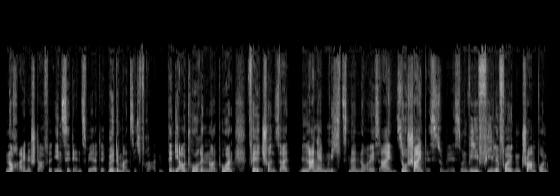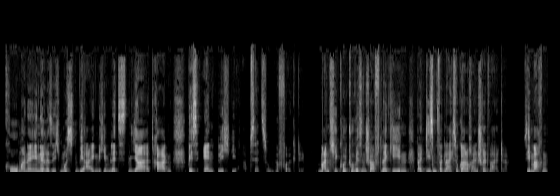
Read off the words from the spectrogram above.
noch eine Staffel Inzidenzwerte, würde man sich fragen. Denn die Autorinnen und Autoren fällt schon seit langem nichts mehr Neues ein. So scheint es zumindest. Und wie viele Folgen Trump und Co., man erinnere sich, mussten wir eigentlich im letzten Jahr ertragen, bis endlich die Absetzung erfolgte. Manche Kulturwissenschaftler gehen bei diesem Vergleich sogar noch einen Schritt weiter. Sie machen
